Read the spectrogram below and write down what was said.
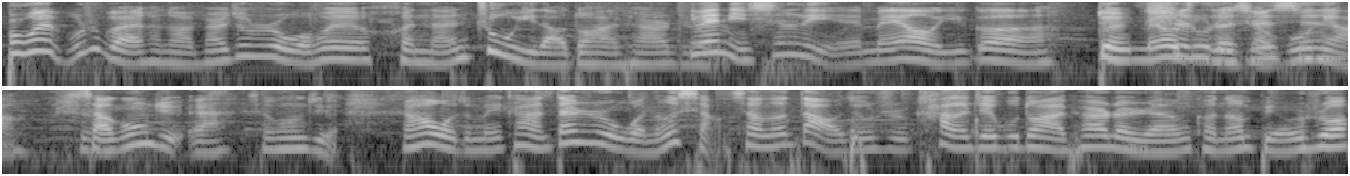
不是我也不是不爱看动画片儿，就是我会很难注意到动画片儿，因为你心里没有一个对没有住着小姑娘，小公举，小公举，然后我就没看，但是我能想象得到，就是看了这部动画片儿的人，可能比如说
